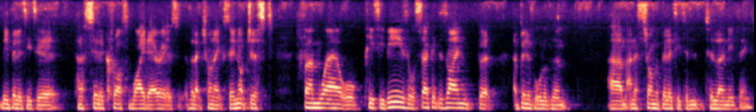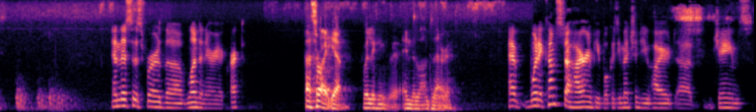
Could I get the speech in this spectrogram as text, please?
the ability to kind of sit across wide areas of electronics. So not just firmware or PCBs or circuit design, but a bit of all of them, um, and a strong ability to to learn new things. And this is for the London area, correct? That's right. Yeah, we're looking in the London area. Have, when it comes to hiring people, because you mentioned you hired uh, James,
